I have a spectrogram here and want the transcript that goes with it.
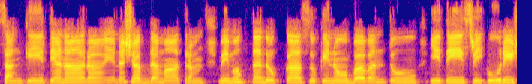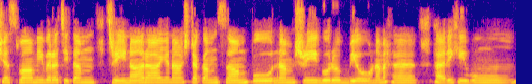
सङ्कीर्त्य नारायणशब्दमात्रं विमुक्तदुःखा सुखिनो भवन्तु। इति श्रीकुरेशस्वामिविरचितं श्रीनारायणाष्टकं सम्पूर्णं श्रीगुरुभ्यो नमः। हरिः ओम्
